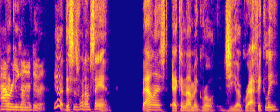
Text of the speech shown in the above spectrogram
how are you going to do it? Yeah, this is what I'm saying. Balanced economic growth geographically.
